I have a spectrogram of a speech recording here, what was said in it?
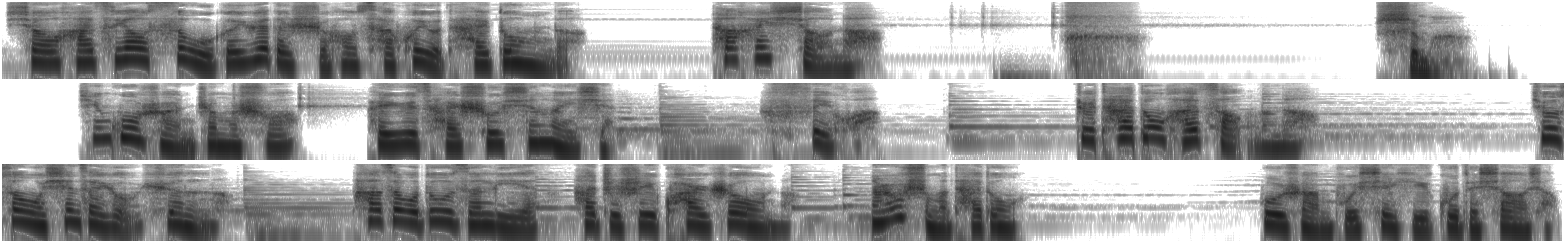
小孩子要四五个月的时候才会有胎动的，他还小呢。是吗？听顾软这么说，裴玉才舒心了一些。废话，这胎动还早了呢。就算我现在有孕了，趴在我肚子里还只是一块肉呢，哪有什么胎动？不软不屑一顾的笑笑。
